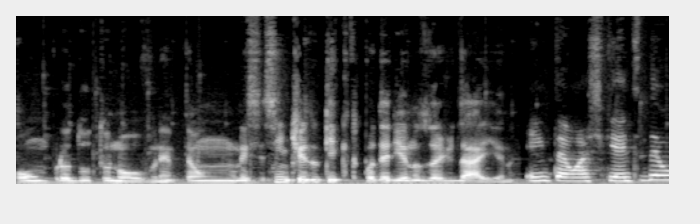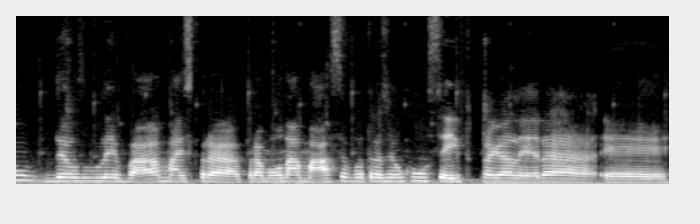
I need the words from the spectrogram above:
ou um produto novo, né? Então, nesse sentido, o que que tu poderia nos ajudar aí, Ana? Então, acho que antes de eu, de eu levar mais para a mão na massa, eu vou trazer um conceito para a galera é,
